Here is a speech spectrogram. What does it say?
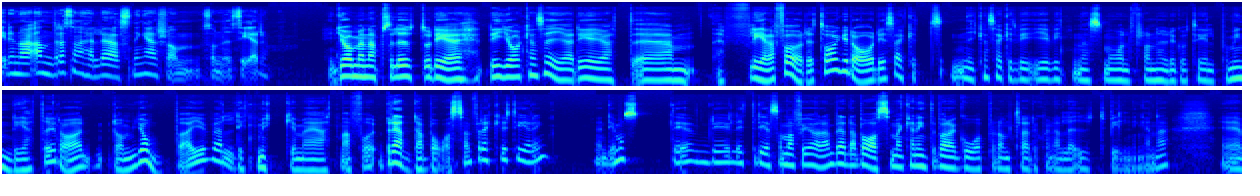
är det några andra sådana här lösningar som, som ni ser? Ja men absolut och det, det jag kan säga det är ju att eh, flera företag idag, och det är säkert, ni kan säkert ge vittnesmål från hur det går till på myndigheter idag. De jobbar ju väldigt mycket med att man får bredda basen för rekrytering. Det måste det, det, är lite det som man får göra, bredda basen. Man kan inte bara gå på de traditionella utbildningarna eh,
